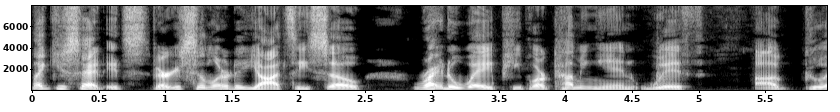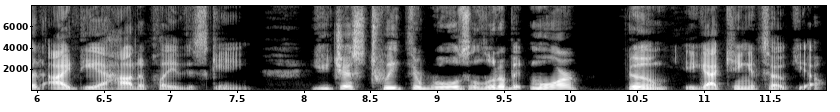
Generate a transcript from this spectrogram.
Like you said, it's very similar to Yahtzee. So right away, people are coming in with a good idea how to play this game. You just tweak the rules a little bit more. Boom, you got King of Tokyo.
